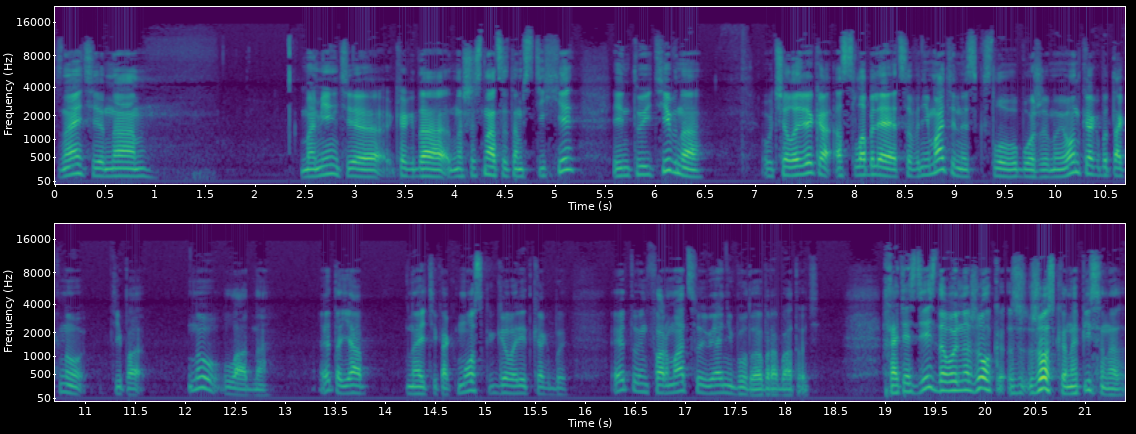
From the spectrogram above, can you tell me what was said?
знаете, на моменте, когда на 16 стихе интуитивно у человека ослабляется внимательность к Слову Божьему, и он как бы так, ну, типа, ну, ладно, это я, знаете, как мозг говорит, как бы, эту информацию я не буду обрабатывать. Хотя здесь довольно жестко, жестко написано,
